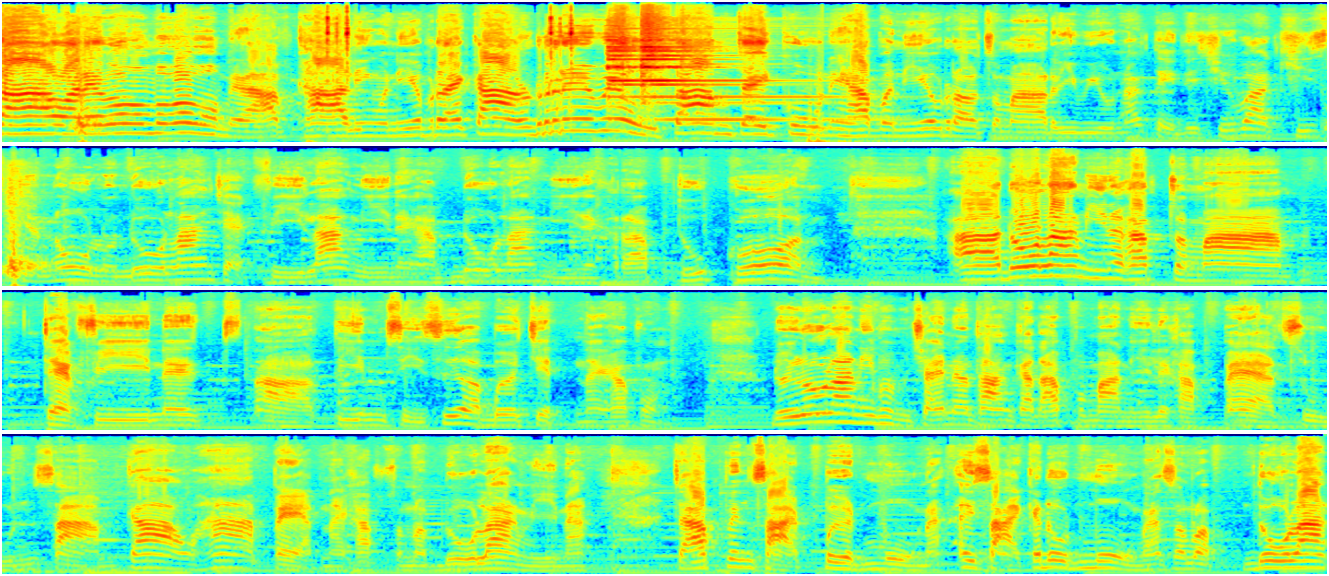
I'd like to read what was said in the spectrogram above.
สวัสดีครับผมผมนะครับคาริงวันนี้รายการรีวิวตามใจกูนะครับวันนี้เราจะมารีวิวนักเตะที่ชื่อว่าคริสเตียโนโรนลโดล่างแจกฟรีล่างนี้นะครับโดล่างนี้นะครับ ทุกคนโดล่างนี้นะครับจะมาแจกฟรีในทีมสีเสื้อเบอร์ 7 นะครับผมโดยโดล่างนี้ผมใช้แนวทางการอัพประมาณนี้เลยครับ 803958 นะครับสำหรับโดล่างนี้นะจะเป็นสายเปิดโมงนะไอสายกระโดดโมงนะสำหรับโดล่าง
